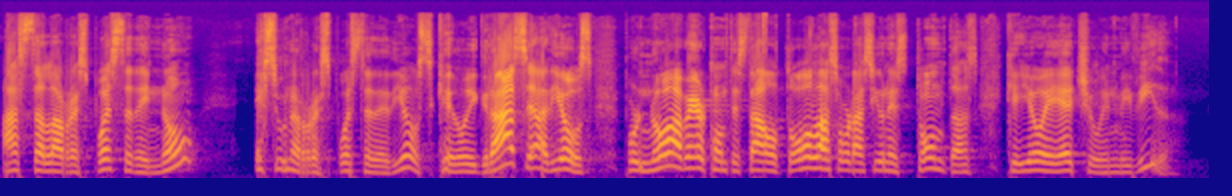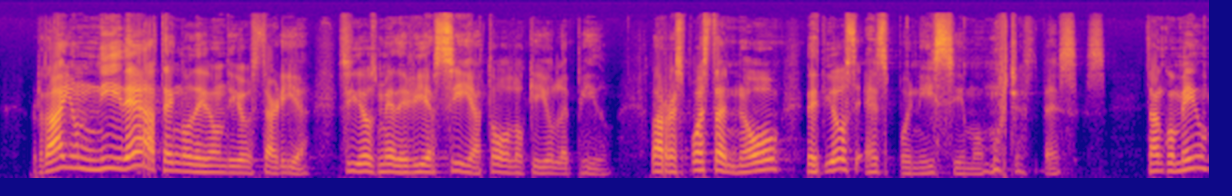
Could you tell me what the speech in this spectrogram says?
hasta la respuesta de no es una respuesta de Dios, que doy gracias a Dios por no haber contestado todas las oraciones tontas que yo he hecho en mi vida. ¿Verdad? Yo ni idea tengo de dónde yo estaría si Dios me diría sí a todo lo que yo le pido. La respuesta no de Dios es buenísimo muchas veces. ¿Están conmigo?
